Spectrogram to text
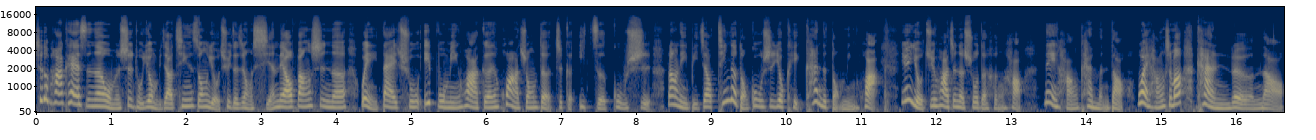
这个 podcast 呢，我们试图用比较轻松有趣的这种闲聊方式呢，为你带出一幅名画跟画中的这个一则故事，让你比较听得懂故事，又可以看得懂名画。因为有句话真的说得很好，内行看门道，外行什么看热闹。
